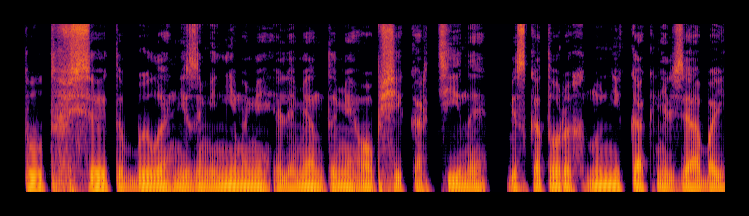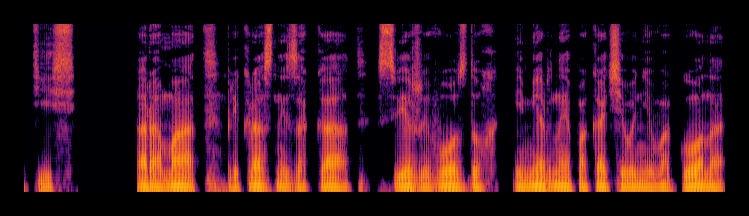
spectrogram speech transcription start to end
тут все это было незаменимыми элементами общей картины, без которых ну никак нельзя обойтись. Аромат, прекрасный закат, свежий воздух и мерное покачивание вагона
